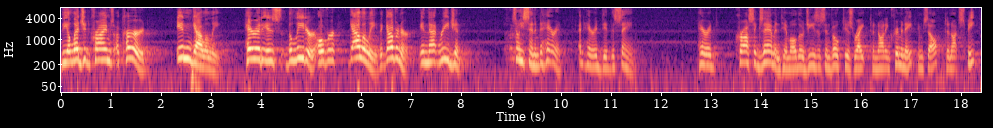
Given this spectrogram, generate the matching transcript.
The alleged crimes occurred in Galilee. Herod is the leader over Galilee, the governor in that region. So he sent him to Herod, and Herod did the same. Herod cross examined him, although Jesus invoked his right to not incriminate himself, to not speak.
